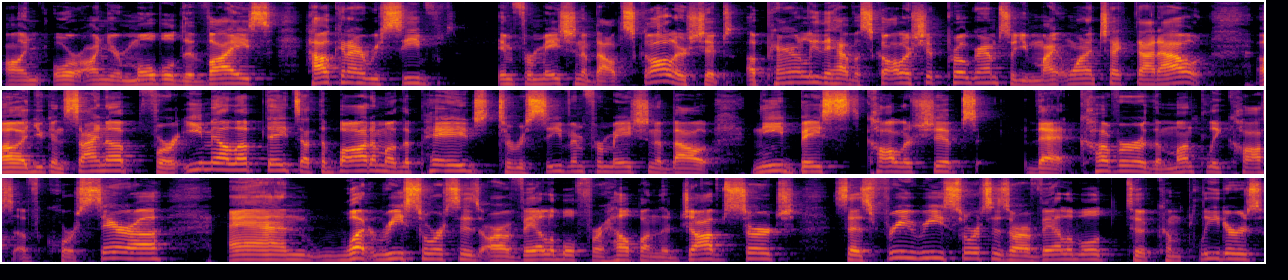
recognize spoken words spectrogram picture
on or on your mobile device. How can I receive information about scholarships. Apparently, they have a scholarship program, so you might want to check that out. Uh, you can sign up for email updates at the bottom of the page to receive information about need based scholarships that cover the monthly cost of Coursera and what resources are available for help on the job search. It says free resources are available to completers,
